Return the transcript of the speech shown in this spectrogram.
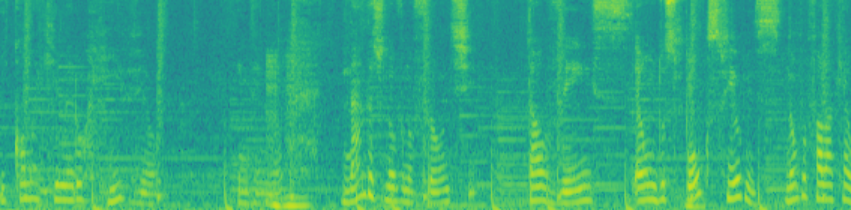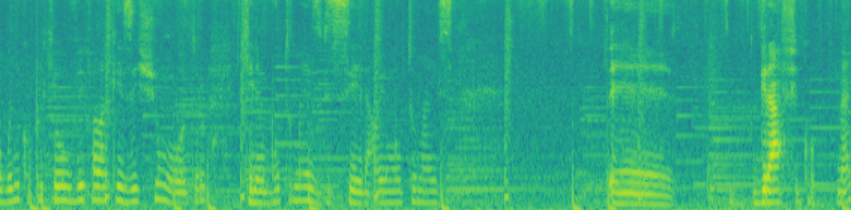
e como aquilo era horrível, entendeu? Nada de novo no front. Talvez é um dos poucos filmes. Não vou falar que é o único, porque eu ouvi falar que existe um outro que ele é muito mais visceral e muito mais é, gráfico, né?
